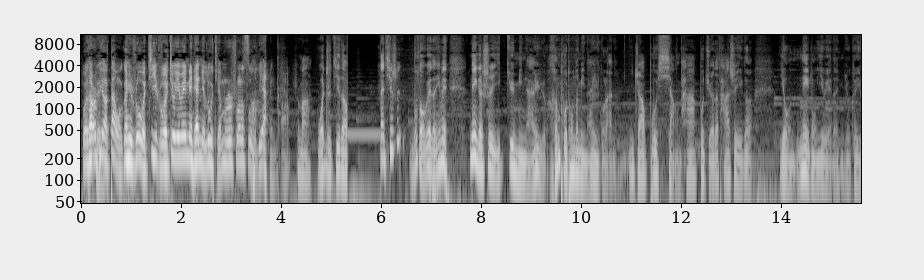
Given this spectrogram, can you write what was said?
我到时候毙掉，但我跟你说，我记住了，就因为那天你录节目时候说了四五遍，靠，是吗？我只记得，但其实无所谓的，因为那个是一句闽南语，很普通的闽南语过来的，你只要不想它，不觉得它是一个有那种意味的，你就可以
